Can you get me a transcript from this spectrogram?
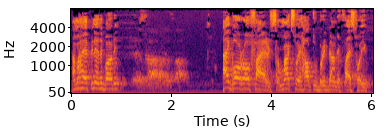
Am I helping anybody? Yes, sir. I got raw files and Maxwell have to break down the files for you.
